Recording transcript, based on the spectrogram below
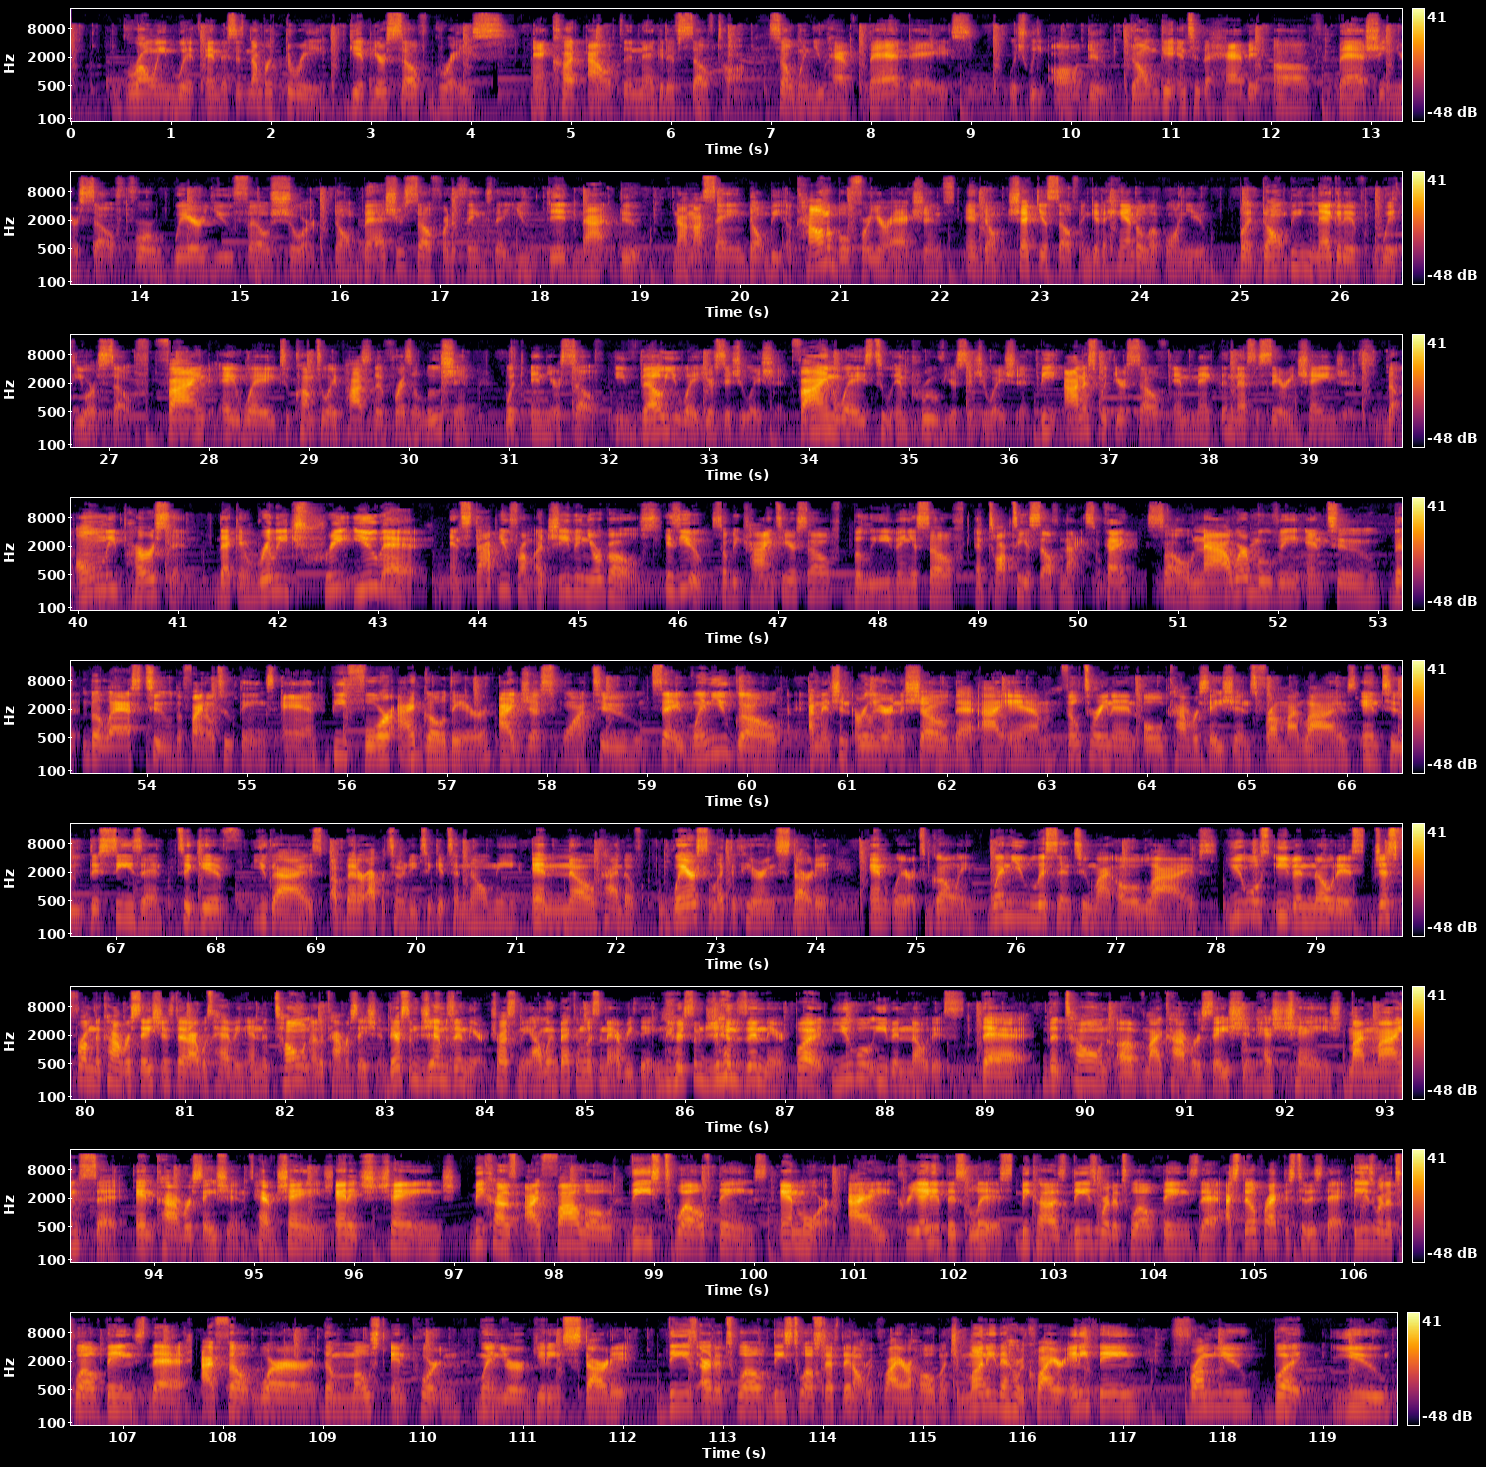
growing with. And this is number three give yourself grace and cut out the negative self talk. So when you have bad days, which we all do, don't get into the habit of bashing yourself for where you fell short. Don't bash yourself for the things that you did not do. Now, I'm not saying don't be accountable for your actions and don't check yourself and get a handle up on you, but don't be negative with yourself. Find a way to come to a positive resolution within yourself. Evaluate your situation. Find ways to improve your situation. Be honest with yourself and make the necessary changes. The only person that can really treat you bad and stop you from achieving your goals is you. So be kind to yourself, believe in yourself, and talk to yourself nice, okay? So now we're moving into the, the last two, the final two things. And before I go there, I just want to say when you go, I mentioned earlier in the show that I am filtering in old conversations from my lives into this season to give you guys a better opportunity to get to know me and know kind of where selective hearing started and where it's going. When you listen to my old lives, you will even notice just from the conversations that I was having and the tone of the conversation, there's some gems in there. Trust me, I went back and listened to everything. There's some gems in there. But you will even notice that the tone of my conversation has changed. My mindset and conversations have changed. And it's changed because I followed these 12 things and more. I created this list because these were the 12 things that I still practice to this day. These were the 12 things that I felt were the most important when you're getting started these are the 12 these 12 steps they don't require a whole bunch of money they don't require anything from you but you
